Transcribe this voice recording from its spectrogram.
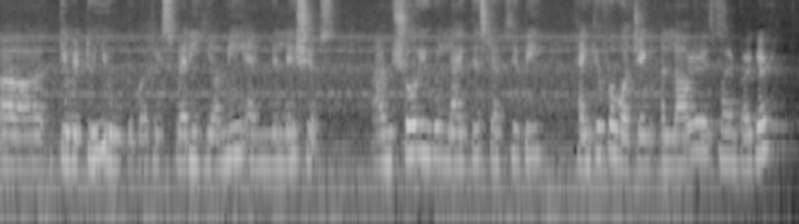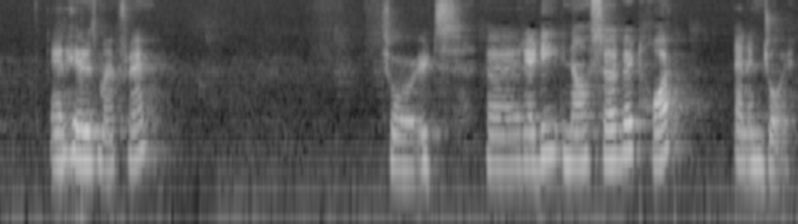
uh, give it to you because it's very yummy and delicious. I'm sure you will like this recipe. Thank you for watching. Allah Here is my burger and here is my friend. So it's uh, ready. Now serve it hot and enjoy.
